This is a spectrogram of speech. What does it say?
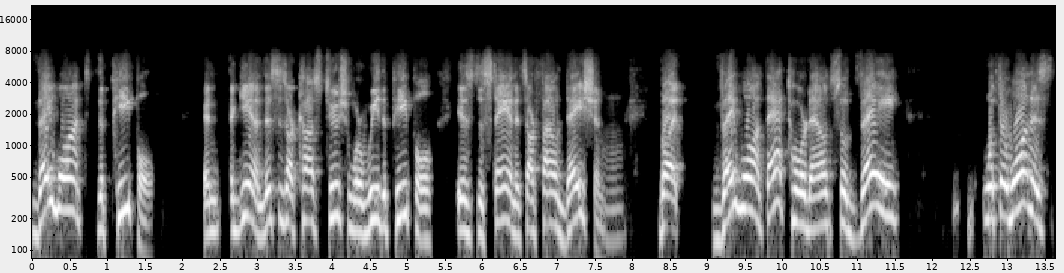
They want the people. And again, this is our constitution where we, the people, is the stand. It's our foundation Mhm. but they want that tore down so they what they want is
